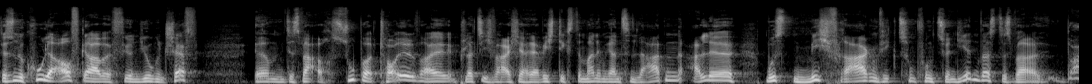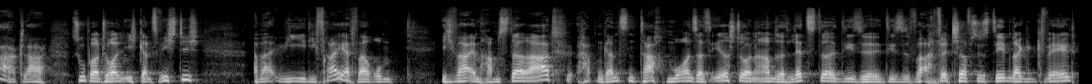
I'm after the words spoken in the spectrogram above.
Das ist eine coole Aufgabe für einen jungen Chef. Ähm, das war auch super toll, weil plötzlich war ich ja der wichtigste Mann im ganzen Laden. Alle mussten mich fragen, wie zum Funktionieren was. Das war, war klar, super toll, ich ganz wichtig. Aber wie die Freiheit, warum? Ich war im Hamsterrad, habe den ganzen Tag morgens als Erster und abends als Letzter diese, dieses Warenwirtschaftssystem da gequält.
